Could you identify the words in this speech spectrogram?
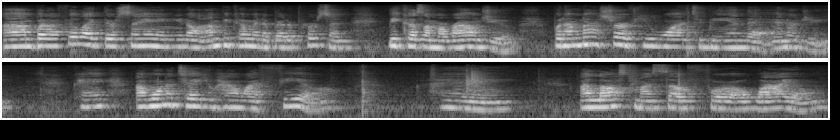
Um, but I feel like they're saying, you know, I'm becoming a better person because I'm around you. But I'm not sure if you want to be in that energy. Okay. I want to tell you how I feel. Okay. I lost myself for a while.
